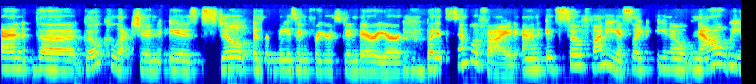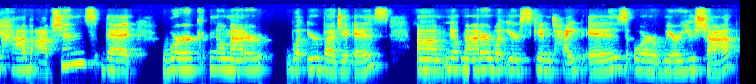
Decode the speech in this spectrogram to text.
And the Go collection is still as amazing for your skin barrier, mm-hmm. but it's simplified. And it's so funny. It's like, you know, now we have options that work no matter what your budget is um, no matter what your skin type is or where you shop.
